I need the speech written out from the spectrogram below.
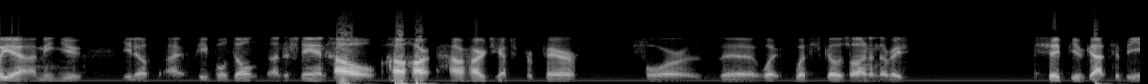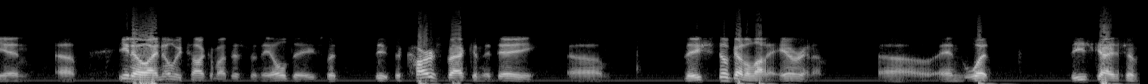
yeah, I mean you, you know, I, people don't understand how how hard how hard you have to prepare for the what what goes on in the race shape you've got to be in. Uh, you know, I know we talk about this in the old days, but the, the cars back in the day, um, they still got a lot of air in them. Uh, and what these guys have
